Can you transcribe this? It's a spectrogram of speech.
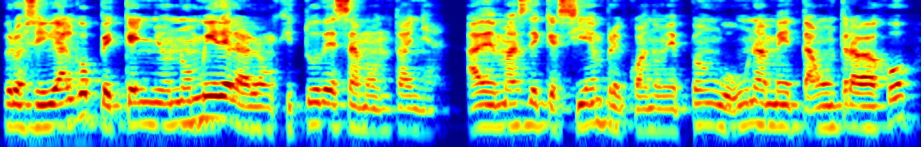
pero si ve algo pequeño no mide la longitud de esa montaña. Además de que siempre cuando me pongo una meta o un trabajo,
